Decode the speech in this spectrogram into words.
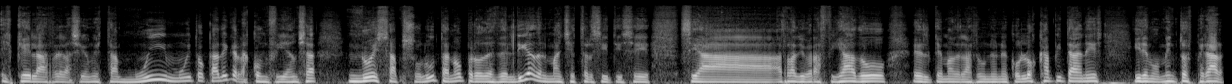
es que la relación está muy, muy tocada y que la confianza no es absoluta, ¿no? Pero desde el día del Manchester City se, se ha radiografiado el tema de las reuniones con los capitanes y de momento esperar.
